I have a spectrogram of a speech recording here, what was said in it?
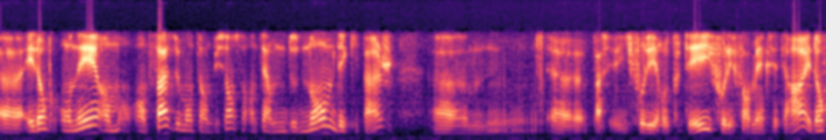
Euh, et donc on est en, phase de montée en puissance en termes de nombre d'équipages. Euh, euh, faut les recruter, il faut les former, etc. Et donc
